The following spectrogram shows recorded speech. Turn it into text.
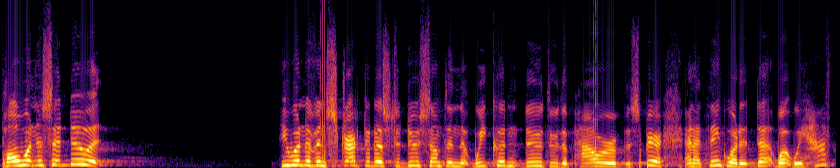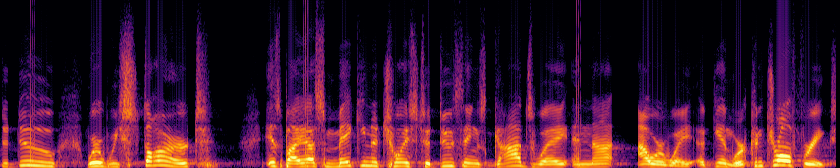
Paul wouldn't have said do it. He wouldn't have instructed us to do something that we couldn't do through the power of the Spirit. And I think what it what we have to do where we start is by us making a choice to do things God's way and not our way. Again, we're control freaks.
